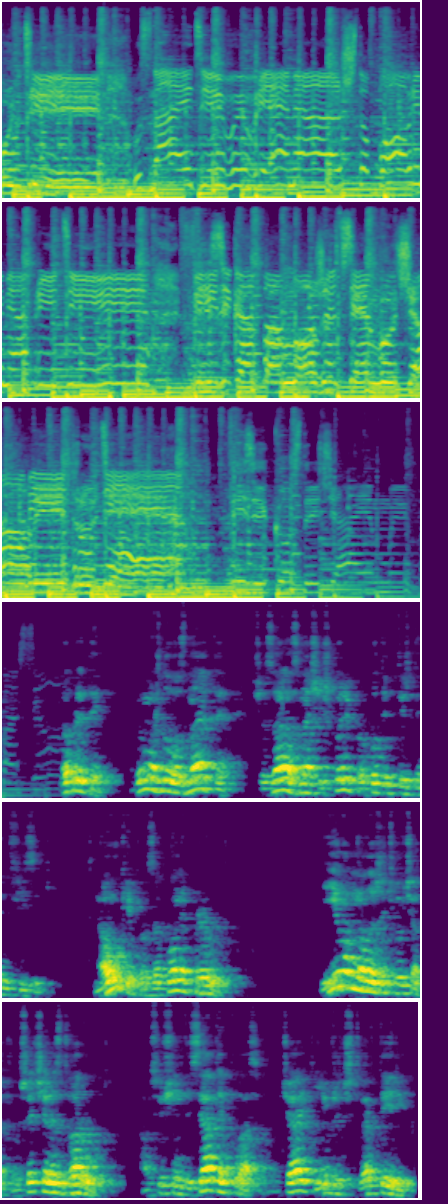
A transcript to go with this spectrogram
Пути. Узнаете вы время, чтоб вовремя прийти. Физика поможет всем в учебе и труде. Физику встречаем мы повсюду. Добрий день! Ви, можливо, знаєте, що зараз в нашій школі проходить тиждень фізики, науки про закони природи. Її вам належить вивчати лише через два роки, а ось учні 10 класів вивчають її вже четвертий рік.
